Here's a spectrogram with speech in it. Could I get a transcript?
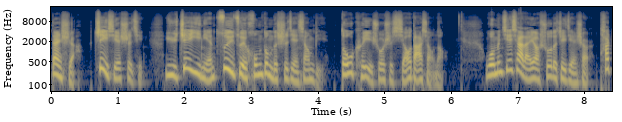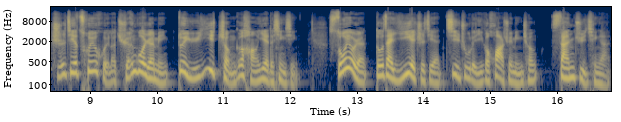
但是啊，这些事情与这一年最最轰动的事件相比，都可以说是小打小闹。我们接下来要说的这件事儿，它直接摧毁了全国人民对于一整个行业的信心。所有人都在一夜之间记住了一个化学名称——三聚氰胺。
